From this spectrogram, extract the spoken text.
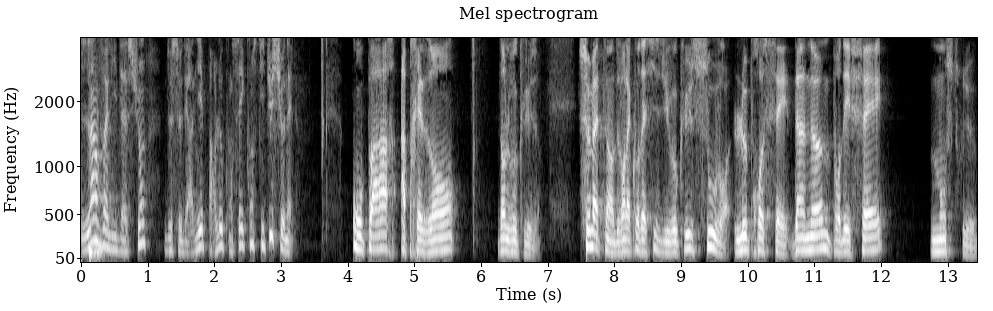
l'invalidation de ce dernier par le Conseil constitutionnel. On part à présent dans le Vaucluse. Ce matin, devant la cour d'assises du Vaucluse, s'ouvre le procès d'un homme pour des faits monstrueux.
